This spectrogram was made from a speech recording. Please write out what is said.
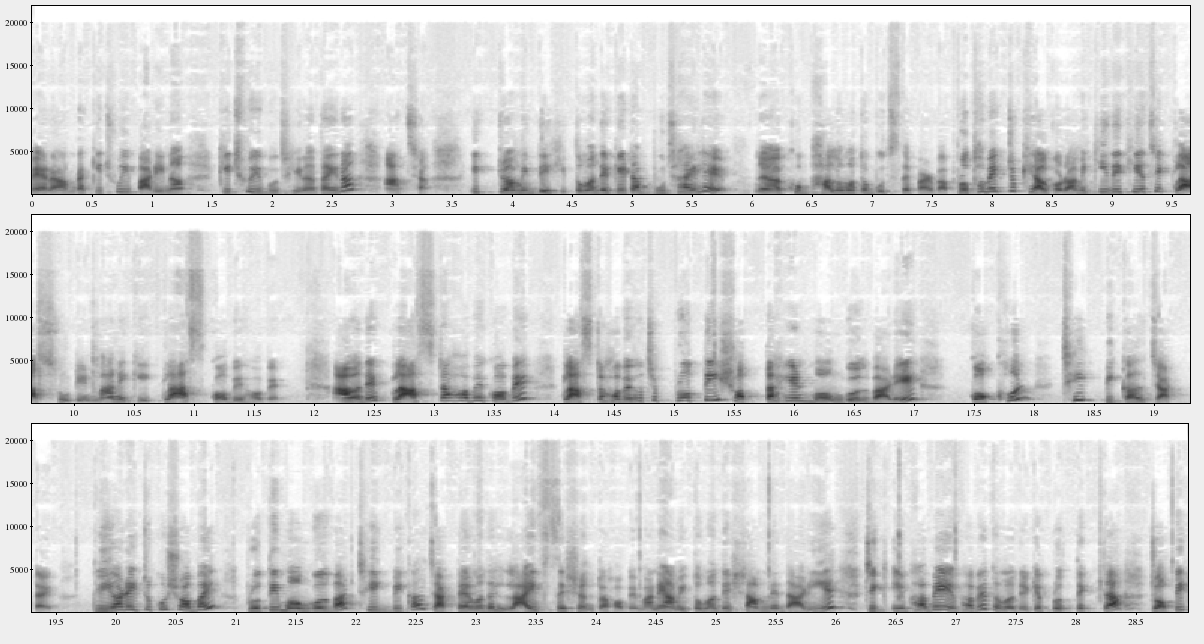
প্যারা। আমরা কিছুই পারি না, কিছুই বুঝি না, তাই না? আচ্ছা একটু আমি দেখি। তোমাদেরকে এটা বুঝাইলে খুব ভালো মতো বুঝতে পারবা। প্রথমে একটু খেয়াল করো, আমি কি দেখিয়েছি? ক্লাস রুটিন মানে কি? ক্লাস কবে হবে? আমাদের ক্লাসটা হবে কবে? ক্লাসটা হবে হচ্ছে প্রতি সপ্তাহের মঙ্গলবারে, কখন? ঠিক বিকাল চারটায়। ক্লিয়ার এইটুকু সবাই? প্রতি মঙ্গলবার ঠিক বিকাল চারটায় আমাদের লাইভ সেশনটা হবে। মানে আমি তোমাদের সামনে দাঁড়িয়ে ঠিক এভাবে এভাবে তোমাদেরকে প্রত্যেকটা টপিক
